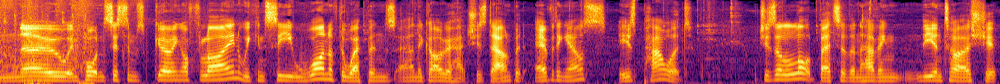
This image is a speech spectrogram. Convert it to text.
no important systems going offline. We can see one of the weapons and the cargo hatch is down, but everything else is powered, which is a lot better than having the entire ship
